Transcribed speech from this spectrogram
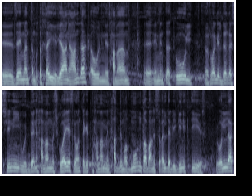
آه، زي ما أنت متخيل يعني عندك؟ أو إن الحمام آه، إن أنت تقول الراجل ده غشني واداني حمام مش كويس لو أنت جبت حمام من حد مضمون طبعا السؤال ده بيجيني كتير. يقول لك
